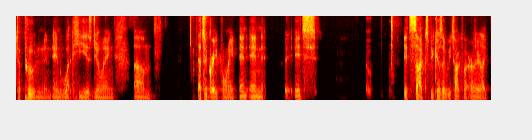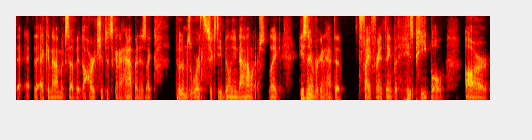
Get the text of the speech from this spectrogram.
to Putin and, and what he is doing. Um, that's a great point, and and it's it sucks because like we talked about earlier, like the the economics of it, the hardships that's going to happen is like Putin's worth sixty billion dollars. Like he's never going to have to fight for anything, but his people are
